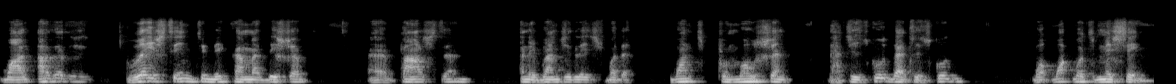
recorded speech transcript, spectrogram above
while others raced in to become a bishop, a pastor, an evangelist, but want promotion, that is good, that is good. But what was missing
